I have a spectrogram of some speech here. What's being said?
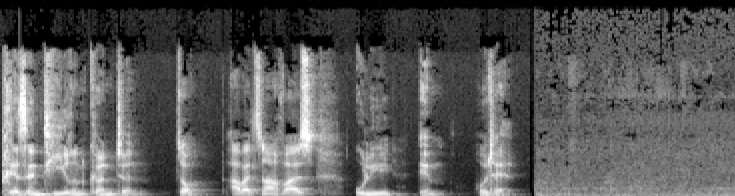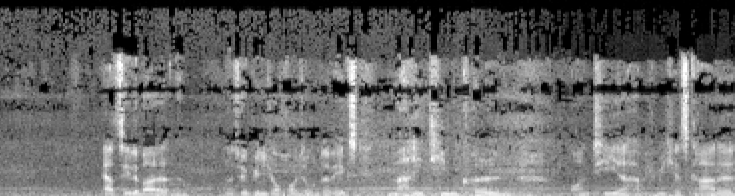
präsentieren könnten. So, Arbeitsnachweis, Uli im Hotel. Herz, Seele, Ball. Natürlich bin ich auch heute unterwegs. Maritim Köln. Und hier habe ich mich jetzt gerade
